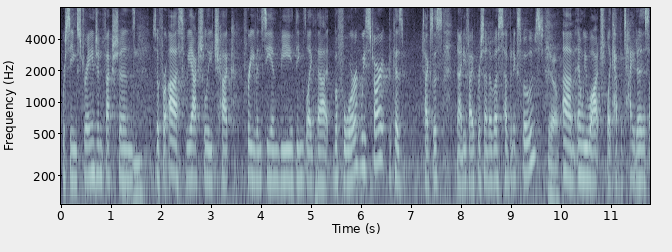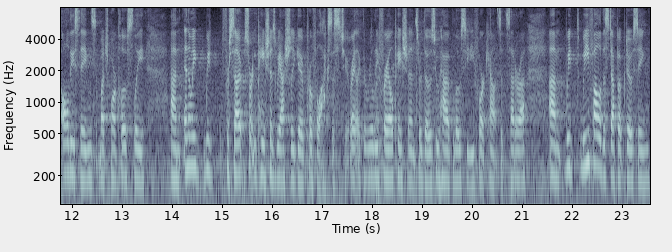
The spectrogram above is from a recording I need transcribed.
we're seeing strange infections. Mm-hmm. So for us, we actually check for even CMV things like that before we start because Texas, 95% of us have been exposed. Yeah. Um, and we watch like hepatitis, all these things much more closely. Um, and then we, we, for certain patients, we actually give prophylaxis to, right? Like the really frail patients or those who have low CD4 counts, et cetera. Um, we, we follow the step up dosing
